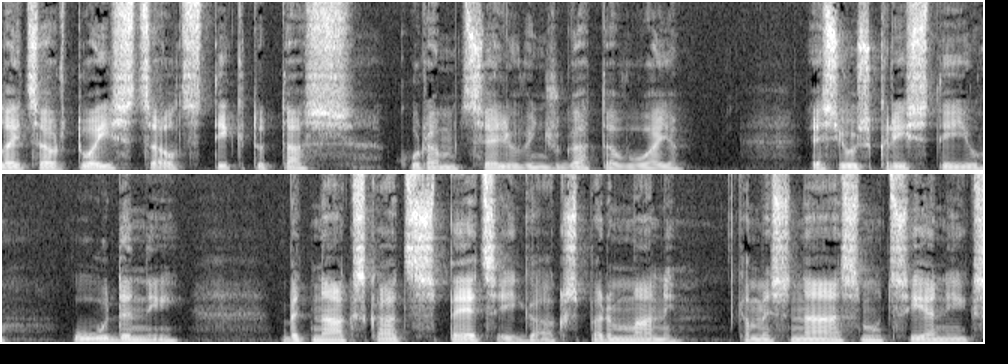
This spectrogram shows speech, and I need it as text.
lai caur to izcelts tiktu tas, kuram ceļu viņš gatavoja. Es jūs kristīju ūdenī, bet nāks kāds spēcīgāks par mani, kam es nesmu cienīgs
